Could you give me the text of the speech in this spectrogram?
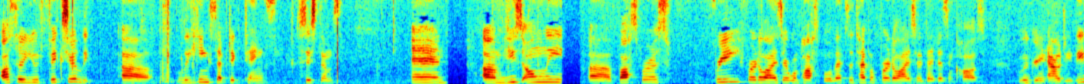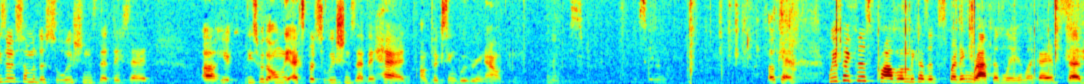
Also, you'd fix your le- uh, leaking septic tanks systems, and um, use only uh, phosphorus free fertilizer when possible. That's the type of fertilizer that doesn't cause blue green algae. These are some of the solutions that they said. Uh, here, these were the only expert solutions that they had on fixing blue green algae. Okay. We picked this problem because it's spreading rapidly, like I had said.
